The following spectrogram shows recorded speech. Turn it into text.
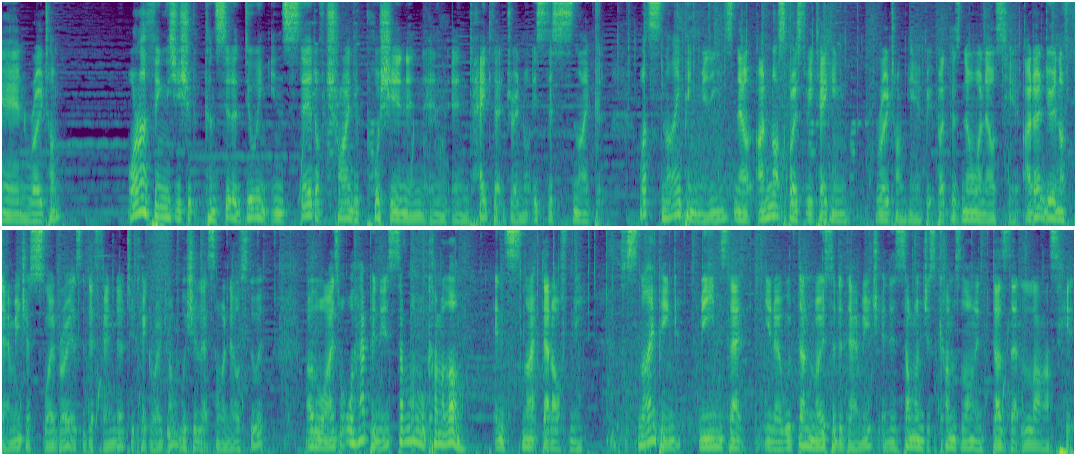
and Rotom. One of the things you should consider doing instead of trying to push in and, and, and take that Drednaw is to snipe it. What sniping means, now I'm not supposed to be taking Rotom here, but there's no one else here. I don't do enough damage as Slowbro, as a defender, to take Rotom. We should let someone else do it. Otherwise, what will happen is someone will come along and snipe that off me. So sniping means that, you know, we've done most of the damage and then someone just comes along and does that last hit.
